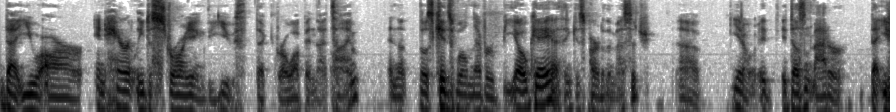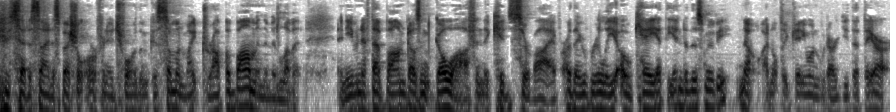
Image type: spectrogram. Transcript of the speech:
that you are inherently destroying the youth that grow up in that time, and that those kids will never be okay. I think is part of the message. Uh, you know, it, it doesn't matter that you set aside a special orphanage for them because someone might drop a bomb in the middle of it. And even if that bomb doesn't go off and the kids survive, are they really okay at the end of this movie? No, I don't think anyone would argue that they are.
